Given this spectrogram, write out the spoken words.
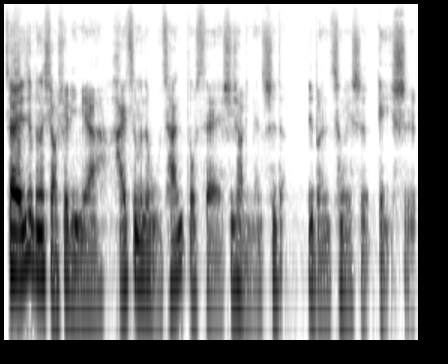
在日本的小学里面啊，孩子们的午餐都是在学校里面吃的。日本称为是给食，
